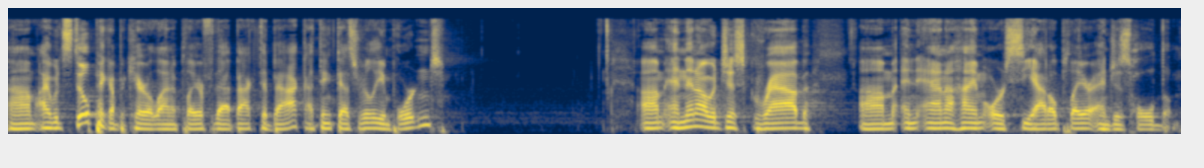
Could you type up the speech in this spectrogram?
um, I would still pick up a Carolina player for that back to back. I think that's really important. Um, and then I would just grab um, an Anaheim or Seattle player and just hold them.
